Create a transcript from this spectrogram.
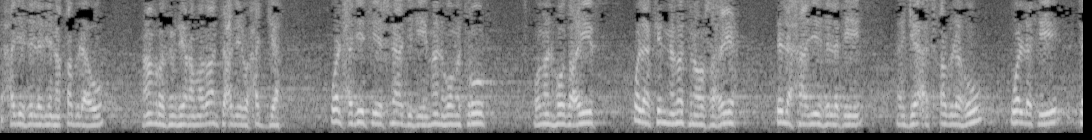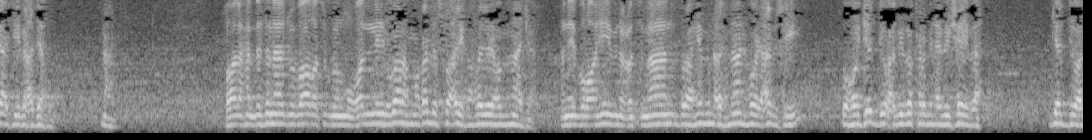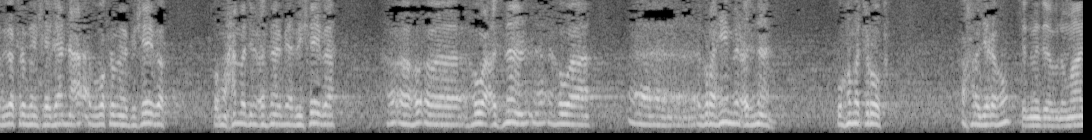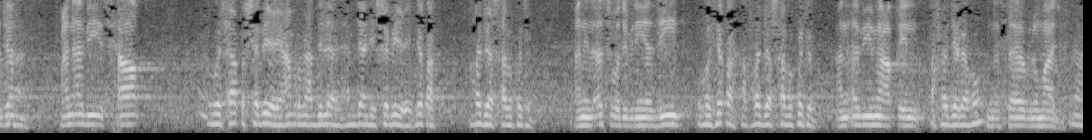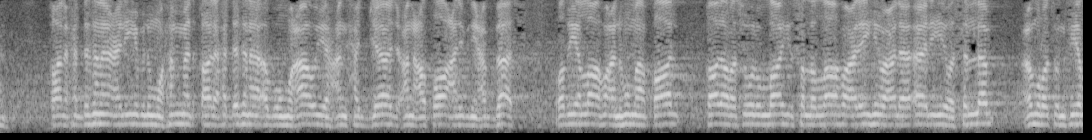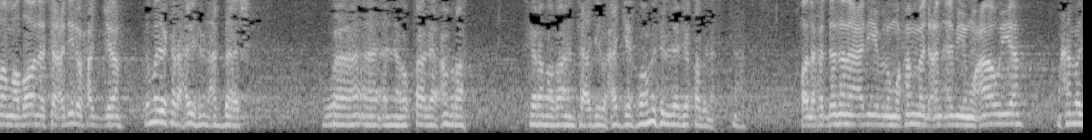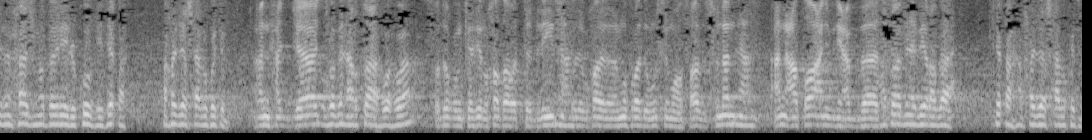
الحديث الذين قبله. عمرة في رمضان تعدل حجة. والحديث في إسناده من هو متروك ومن هو ضعيف ولكن متنه صحيح للأحاديث التي جاءت قبله والتي تأتي بعده. نعم. قال حدثنا جبارة بن المغلس. جبارة بن المغلس ضعيف أخرج له ابن ماجه. عن إبراهيم بن عثمان. إبراهيم بن عثمان هو العبسي وهو جد أبي بكر بن أبي شيبة. جد أبي بكر بن شيبة لأن أبو بكر بن أبي شيبة ومحمد بن عثمان بن أبي شيبة هو عثمان هو آه، إبراهيم بن عثمان وهو متروك. أخرج له. تلميذ ابن ماجه. نعم. عن أبي إسحاق أبو إسحاق السبيعي عمرو بن عبد الله الحمداني السبيعي ثقة أخرج أصحاب الكتب. عن الأسود بن يزيد. وهو ثقة أخرج أصحاب الكتب. عن أبي معقل. أخرج له. النسائي بن ماجه. نعم. قال حدثنا علي بن محمد قال حدثنا أبو معاوية عن حجاج عن عطاء عن ابن عباس رضي الله عنهما قال قال رسول الله صلى الله عليه وعلى آله وسلم عمرة في رمضان تعدل حجة. ثم ذكر حديث ابن عباس وأنه قال عمرة في رمضان تعدل حجة وهو مثل الذي قبله نعم. قال حدثنا علي بن محمد عن أبي معاوية محمد بن خازم الضرير الكوفي ثقة أخرج أصحاب الكتب عن حجاج وهو بن أرطاه وهو صدوق كثير الخطأ والتدليس نعم. البخاري المفرد ومسلم وأصحاب السنن نعم. عن عطاء عن ابن عباس عطاء بن أبي رباح ثقة أخرج أصحاب الكتب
